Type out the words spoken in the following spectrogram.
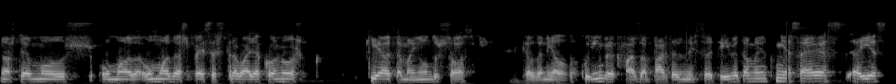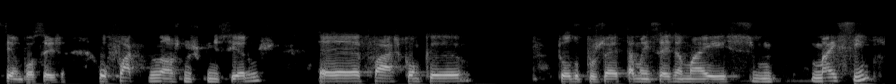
nós temos uma, uma das peças que trabalha connosco, que é também um dos sócios, que é o Daniel Coimbra, que faz a parte administrativa, também conhece a esse, a esse tempo. Ou seja, o facto de nós nos conhecermos eh, faz com que todo o projeto também seja mais, mais simples,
